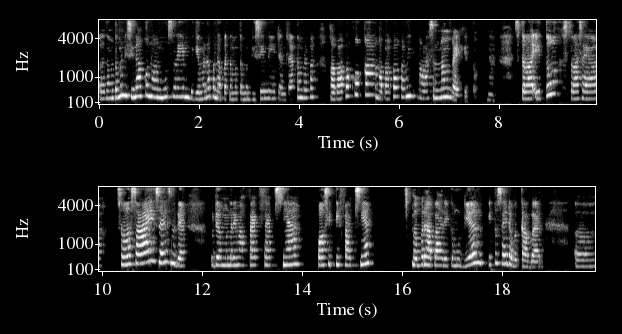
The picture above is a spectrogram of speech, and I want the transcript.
uh, teman-teman di sini aku non muslim bagaimana pendapat teman-teman di sini? Dan ternyata mereka nggak apa-apa kok kak nggak apa-apa kami malah seneng kayak gitu. Nah setelah itu setelah saya selesai saya sudah udah menerima vibes-vibes-nya, positif vibes-nya, beberapa hari kemudian itu saya dapat kabar, uh,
